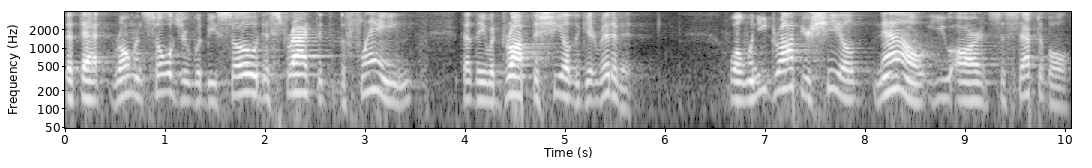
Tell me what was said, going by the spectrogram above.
that that Roman soldier would be so distracted to the flame that they would drop the shield to get rid of it. Well, when you drop your shield, now you are susceptible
